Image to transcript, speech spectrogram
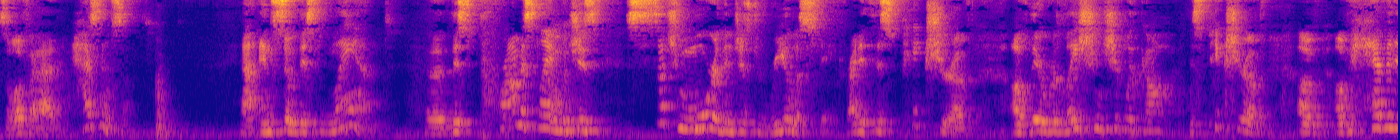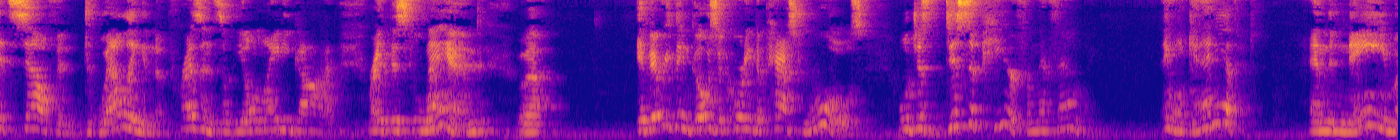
Zelophehad has no sons. Uh, and so this land, uh, this promised land, which is such more than just real estate, right? It's this picture of, of their relationship with God, this picture of, of, of heaven itself and dwelling in the presence of the Almighty God, right? This land, uh, if everything goes according to past rules, will just disappear from their family. They won't get any of it. And the name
